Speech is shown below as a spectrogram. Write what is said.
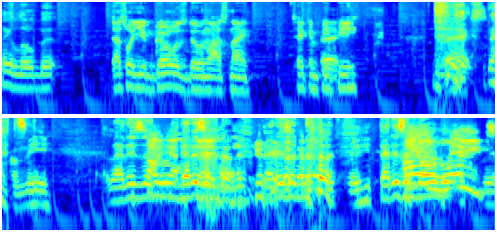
Take a little bit. That's what your girl was doing last night, taking Right. PP. Thanks That's- from me. That is a Oh, yeah, that is yeah, a that's that is a that is a Oh, normal wait!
